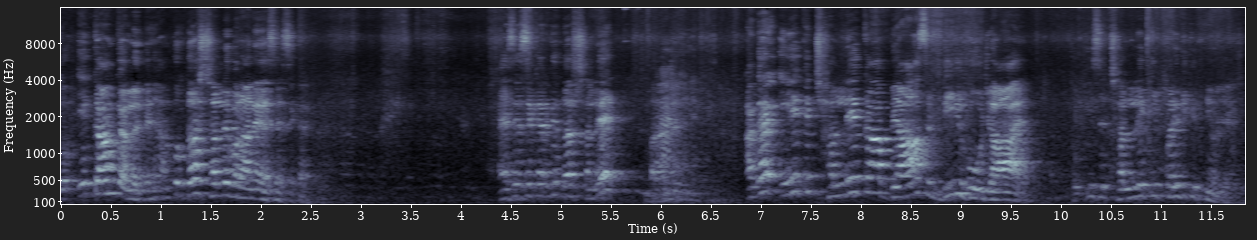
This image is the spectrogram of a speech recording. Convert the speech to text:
तो एक काम कर लेते हैं, हमको दस छल्ले बनाने ऐसे ऐसे करके। ऐसे ऐसे करके दस छल्ले बनाने अगर एक छल्ले का व्यास डी हो जाए तो इस छल्ले की परिधि कितनी हो जाएगी?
